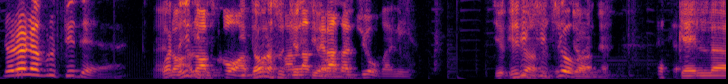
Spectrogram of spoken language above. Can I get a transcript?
non è una brutta idea. Eh, Guarda, io ti, ti, do una suggestione. La serata giovani. Io, io do una suggestione. Che il,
